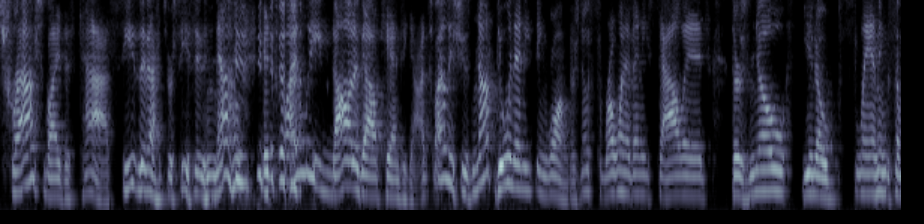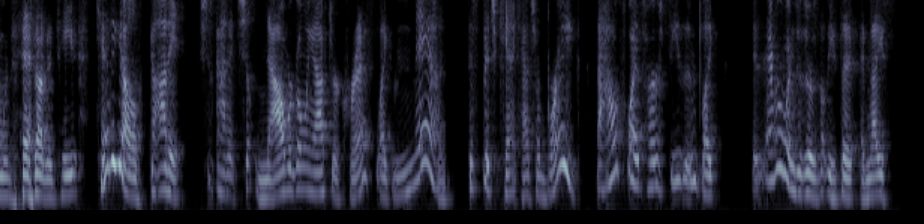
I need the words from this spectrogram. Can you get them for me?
trashed by this cast season after season. And now it's finally not about Candy Gal. It's finally she's not doing anything wrong. There's no throwing of any salads. There's no, you know, slamming someone's head on a table. Candy Gal's got it. She's got it chill. Now we're going after Chris. Like, man, this bitch can't catch a break. The Housewives, her seasons, like everyone deserves at least a, a nice,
